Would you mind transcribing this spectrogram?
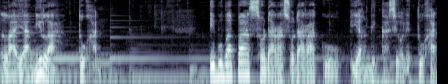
layanilah Tuhan. Ibu bapa, saudara-saudaraku yang dikasih oleh Tuhan,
